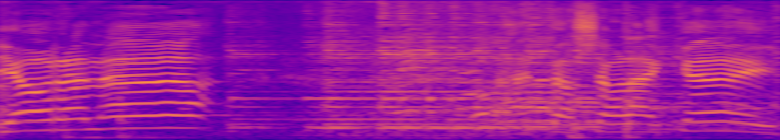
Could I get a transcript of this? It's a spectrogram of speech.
Yorana Attention à l'accueil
